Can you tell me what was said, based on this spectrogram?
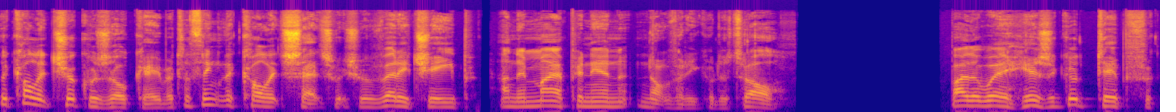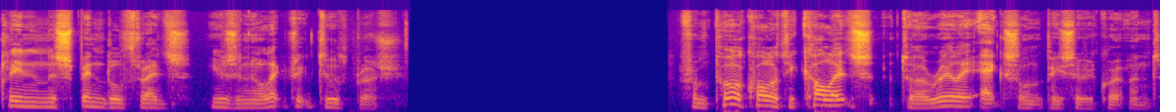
The collet chuck was okay, but I think the collet sets, which were very cheap and in my opinion not very good at all. By the way, here's a good tip for cleaning the spindle threads using an electric toothbrush. From poor quality collets to a really excellent piece of equipment.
